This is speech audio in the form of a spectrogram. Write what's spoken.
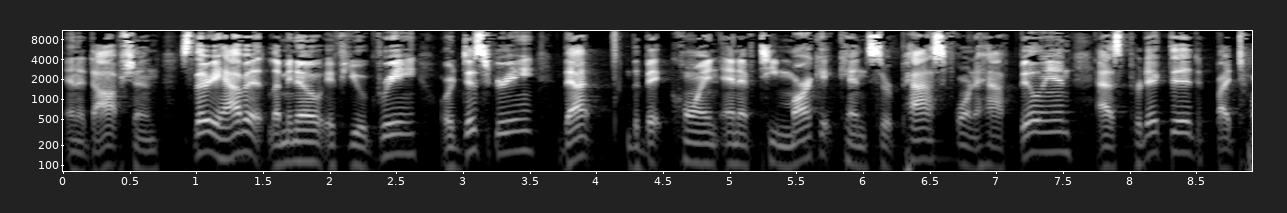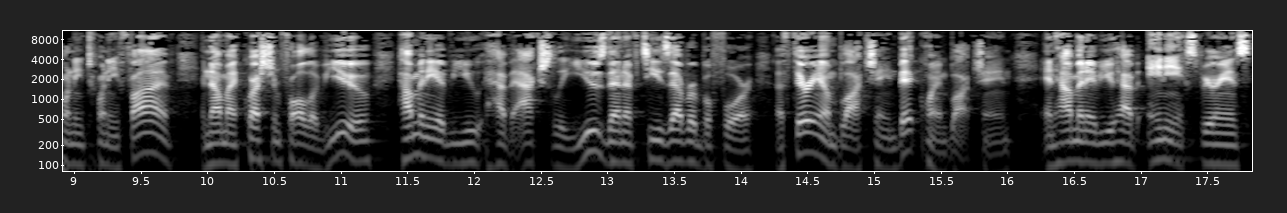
and adoption. So there you have it. Let me know if you agree or disagree that the Bitcoin NFT market can surpass four and a half billion as predicted by 2025. And now my question for all of you, how many of you have actually used NFTs ever before? Ethereum blockchain, Bitcoin blockchain. And how many of you have any experience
